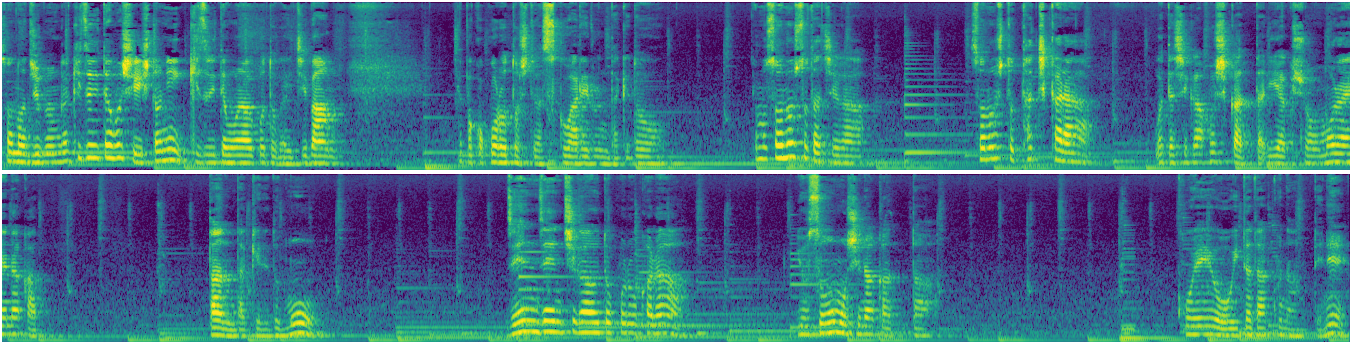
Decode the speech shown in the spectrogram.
その自分が気づいてほしい人に気づいてもらうことが一番やっぱ心としては救われるんだけどでもその人たちがその人たちから私が欲しかったリアクションをもらえなかったんだけれども全然違うところから予想もしなかった。声をいただくなんてね。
